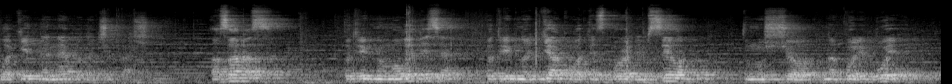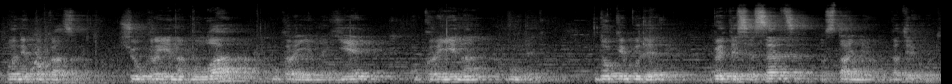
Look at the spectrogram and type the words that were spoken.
блакитне небо над Черкащиною. А зараз потрібно молитися, потрібно дякувати Збройним силам, тому що на полі бою вони показують, що Україна була, Україна є, Україна буде, доки буде битися серце останнього патріота.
